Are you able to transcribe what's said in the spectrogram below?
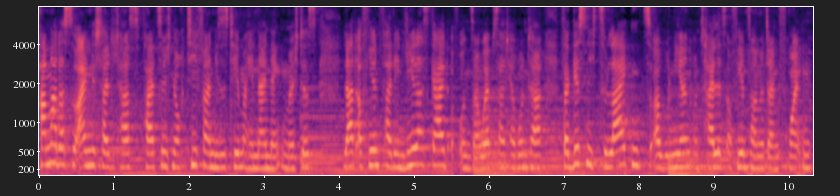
Hammer, dass du eingeschaltet hast. Falls du dich noch tiefer in dieses Thema hineindenken möchtest, lad auf jeden Fall den Leaders Guide auf unserer Website herunter. Vergiss nicht zu liken, zu abonnieren und teile es auf jeden Fall mit deinen Freunden,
